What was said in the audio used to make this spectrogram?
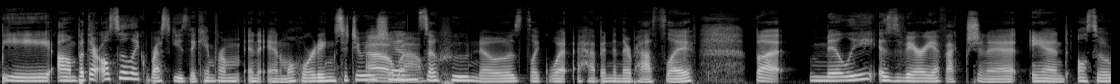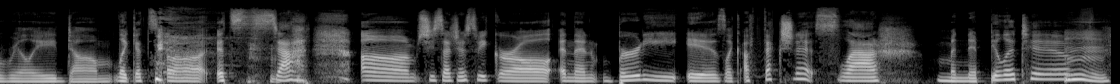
be, um, but they're also like rescues. They came from an animal hoarding situation, Oh, wow. so who knows like what happened in their past life. But Millie is very affectionate and also really dumb. Like it's uh it's sad. Um she's such a sweet girl. And then Birdie is like affectionate slash manipulative.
